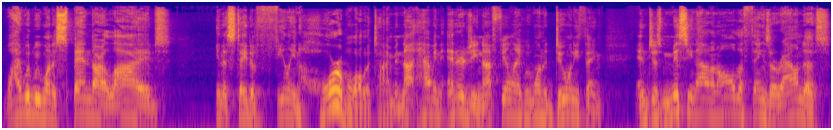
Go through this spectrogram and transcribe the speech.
why would we want to spend our lives in a state of feeling horrible all the time and not having energy, not feeling like we want to do anything, and just missing out on all the things around us?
